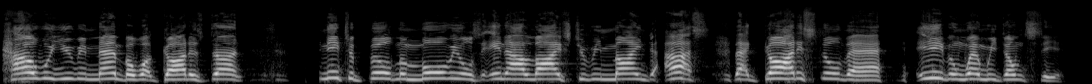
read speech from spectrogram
How will you remember what God has done? We need to build memorials in our lives to remind us that God is still there even when we don't see it.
